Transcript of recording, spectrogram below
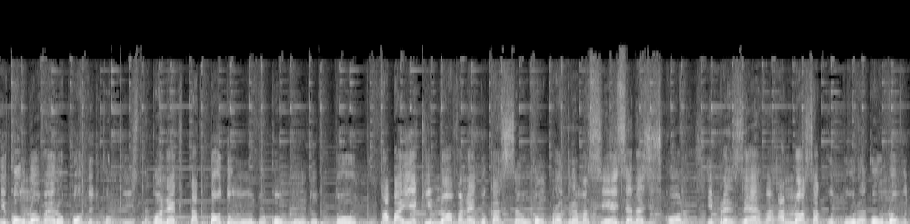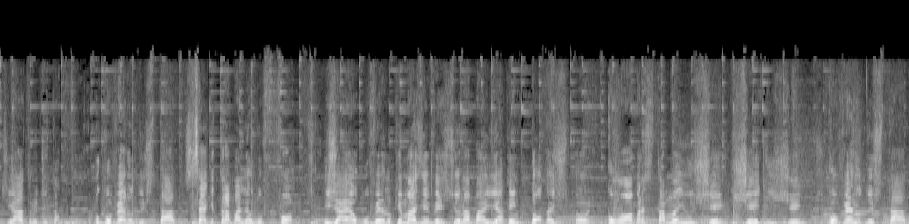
e com o novo aeroporto de Conquista conecta todo mundo com o mundo todo. A Bahia que inova na educação com o programa Ciência nas Escolas e preserva a nossa cultura com o novo Teatro de Itabuna. O governo do estado segue trabalhando forte e já é o governo que mais investiu na Bahia em toda a história, com obras tamanho G, G de gente. Governo do Estado,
